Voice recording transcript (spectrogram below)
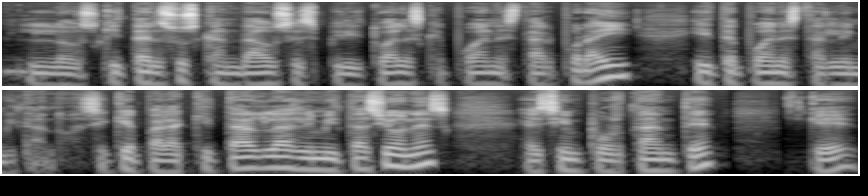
los quitar esos candados espirituales que puedan estar por ahí y te pueden estar limitando. Así que para quitar las limitaciones es importante que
